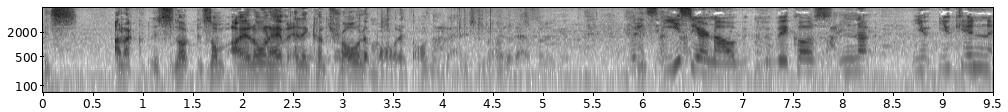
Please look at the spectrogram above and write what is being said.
it's it's not it's not. I don't have any control about it on the bands, you know. But it's easier now because no, you you can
